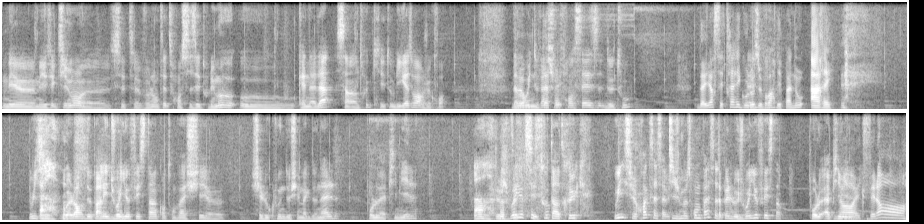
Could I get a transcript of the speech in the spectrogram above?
mais, euh, mais effectivement, euh, cette volonté de franciser tous les mots au Canada, c'est un truc qui est obligatoire, je crois. D'avoir Euh, oui, une version française de tout. D'ailleurs, c'est très rigolo de voir des panneaux arrêt. Oui, ou alors de parler de joyeux festin quand on va chez, euh, chez le clown de chez McDonald's pour le Happy Meal. Ah, De joyeux C'est tout un truc. Oui, je crois que ça s'appelle, si je me trompe pas, ça s'appelle le joyeux festin pour le Happy Non, Meal. excellent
